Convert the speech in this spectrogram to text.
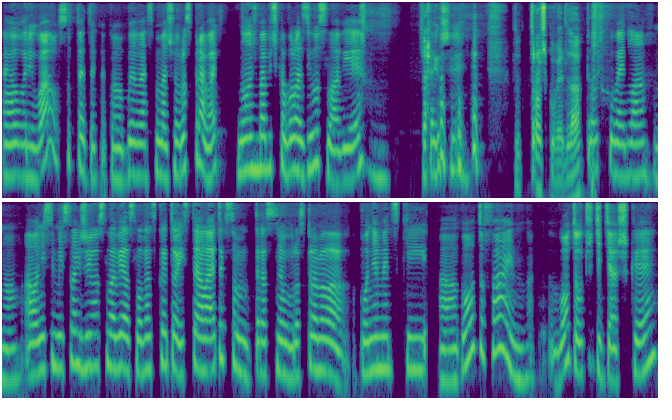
A ja hovorím, wow, super, tak ako budeme aspoň mať čo rozprávať. No lenže babička bola z Jugoslávie. Takže... trošku vedľa. Trošku vedľa, no. A oni si mysleli, že Jugoslávia a Slovensko je to isté, ale aj tak som teraz s ňou rozprávala po nemecky a bolo to fajn. Bolo to určite ťažké.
